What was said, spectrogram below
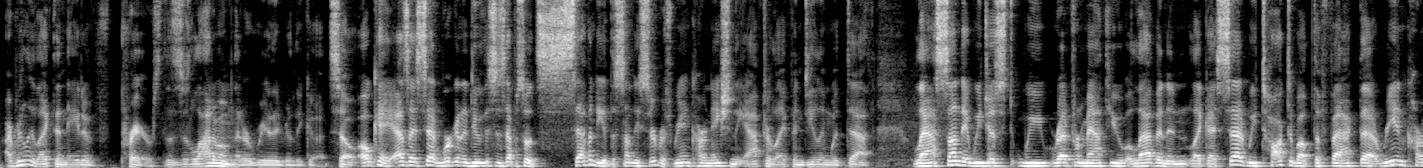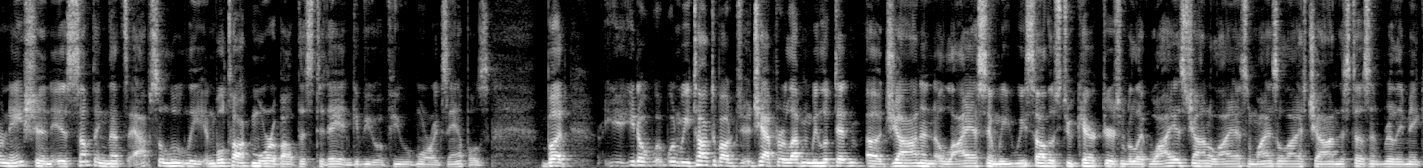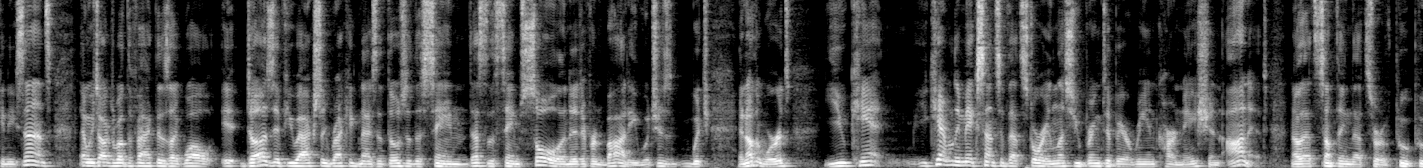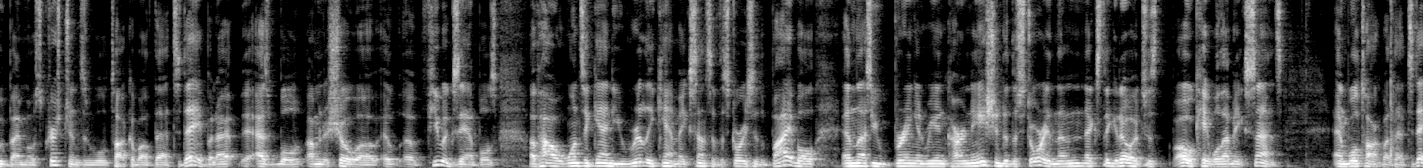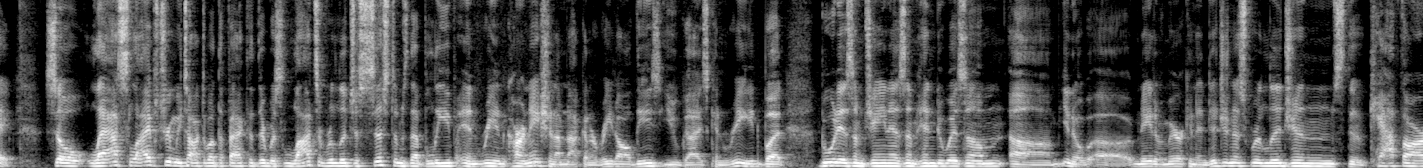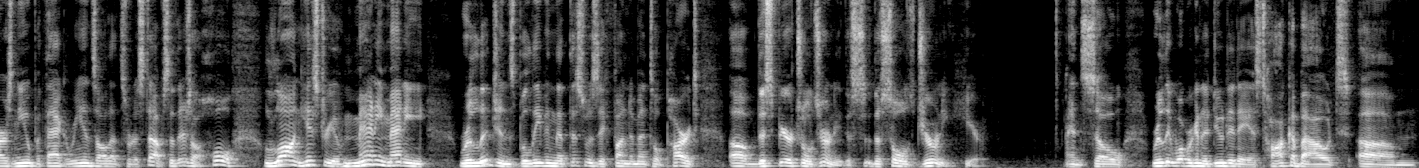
I really like the native prayers. There's a lot of them that are really, really good. So, okay, as I said, we're going to do this is episode 70 of the Sunday service Reincarnation, the Afterlife, and Dealing with Death. Last Sunday, we just we read from Matthew 11, and like I said, we talked about the fact that reincarnation is something that's absolutely, and we'll talk more about this today and give you a few more examples. But you know, when we talked about chapter 11, we looked at uh, John and Elias, and we, we saw those two characters, and we're like, why is John Elias and why is Elias John? This doesn't really make any sense. And we talked about the fact that it's like, well, it does if you actually recognize that those are the same, that's the same soul in a different body, which is, which, in other words, you can't you can't really make sense of that story unless you bring to bear reincarnation on it. Now that's something that's sort of poo-pooed by most Christians, and we'll talk about that today. But I, as we'll, I'm going to show a, a, few examples of how, once again, you really can't make sense of the stories of the Bible unless you bring in reincarnation to the story, and then next thing you know, it's just oh, okay, well that makes sense and we'll talk about that today. So, last live stream, we talked about the fact that there was lots of religious systems that believe in reincarnation. I'm not going to read all these; you guys can read. But Buddhism, Jainism, Hinduism, um, you know, uh, Native American indigenous religions, the Cathars, Neo-Pythagoreans, all that sort of stuff. So, there's a whole long history of many, many religions believing that this was a fundamental part of the spiritual journey, the, the soul's journey here. And so, really, what we're going to do today is talk about. Um,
